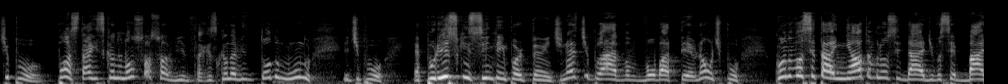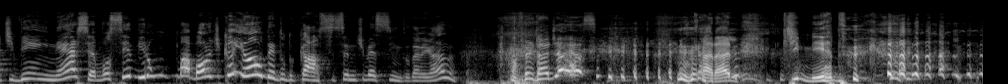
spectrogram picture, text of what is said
Tipo, pô, você tá arriscando não só a sua vida, tá arriscando a vida de todo mundo. E, tipo, é por isso que o cinto é importante. Não é tipo, ah, vou- bater. Não, tipo, quando você tá em alta velocidade, você bate e vem a inércia, você vira um- uma bola de canhão dentro do carro se você não tiver cinto, tá ligado? A verdade é essa. Caralho, que medo.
